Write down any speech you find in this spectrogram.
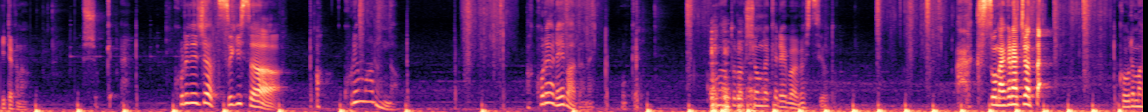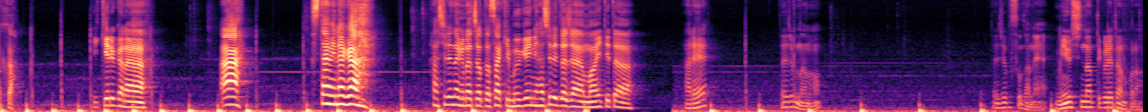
いたかな。よしオッケー。これでじゃあ次さあこれもあるんだ。あこれはレバーだね。オッケー。このアトラクションだけレバーが必要と。あくそなくなっちまった。これ巻くか。いけるかな。あスタミナが。走れなくなっちゃった。さっき無限に走れたじゃん。巻いてた。あれ？大丈夫なの？大丈夫そうだね。見失ってくれたのかな。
